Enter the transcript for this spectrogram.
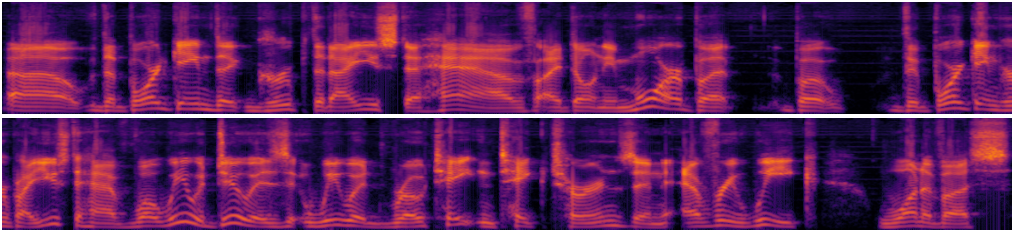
Uh, the board game that group that I used to have, I don't anymore, but but the board game group I used to have, what we would do is we would rotate and take turns, and every week one of us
